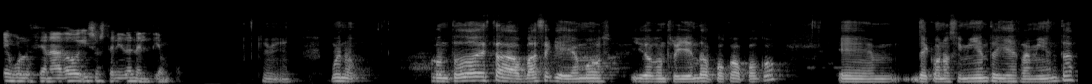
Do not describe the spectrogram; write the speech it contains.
evolucionado y sostenido en el tiempo. Qué bien. Bueno, con toda esta base que ya hemos ido construyendo poco a poco, em, de conocimiento y herramientas,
